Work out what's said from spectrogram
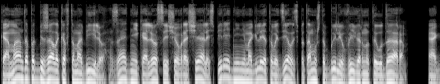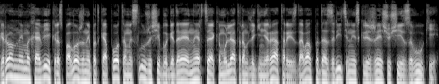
Команда подбежала к автомобилю. Задние колеса еще вращались, передние не могли этого делать, потому что были вывернуты ударом. Огромный маховик, расположенный под капотом и служащий благодаря инерции аккумулятором для генератора, издавал подозрительные скрежещущие звуки.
